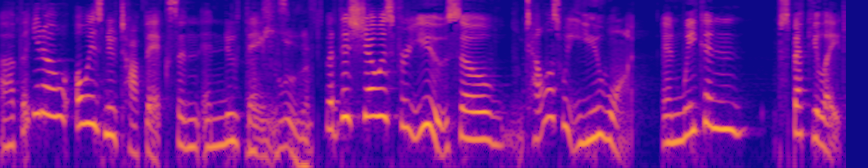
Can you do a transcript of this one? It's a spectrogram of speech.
Uh, but you know, always new topics and, and new things. Absolutely. But this show is for you, so tell us what you want, and we can speculate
